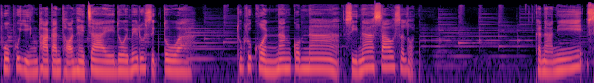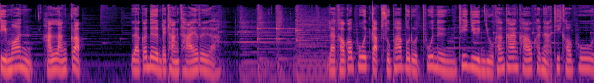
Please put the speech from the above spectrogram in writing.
พวกผู้หญิงพากันถอนหายใจโดยไม่รู้สึกตัว ทุกๆ คนนั่งก้มหน้า สีหน้าเศร้าสลด ขณะนี้ซีมอนหันหลังกลับ แล้วก็เดินไปทางท้ายเรือ และเขาก็พูดกับสุภาพบุรุษผู้หนึ่งที่ยืนอยู่ข้างๆเขาขณะที่เขาพูด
